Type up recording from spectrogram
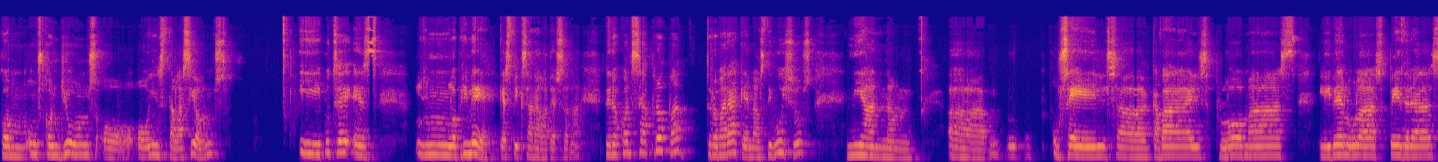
com uns conjunts o, o instal·lacions i potser és el primer que es fixarà la persona. Però quan s'apropa trobarà que en els dibuixos n'hi ha uh, ocells, eh, cavalls, plomes, libèl·lules, pedres,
